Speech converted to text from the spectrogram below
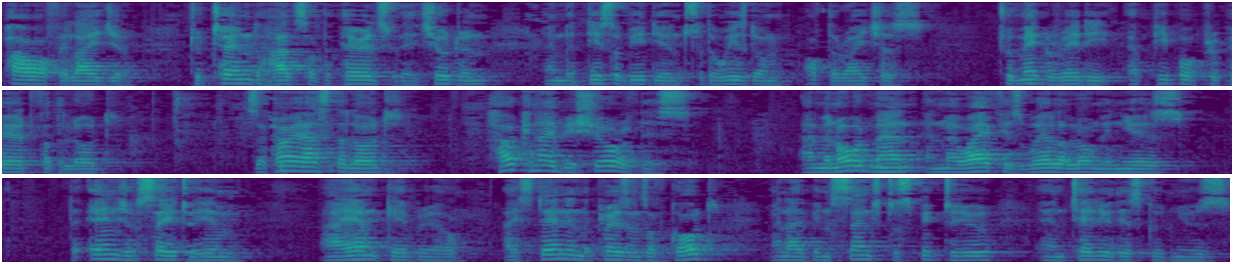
power of Elijah to turn the hearts of the parents to their children and the disobedient to the wisdom of the righteous, to make ready a people prepared for the Lord. Zechariah asked the Lord, How can I be sure of this? I'm an old man, and my wife is well along in years. The angel said to him, I am Gabriel. I stand in the presence of God, and I've been sent to speak to you and tell you this good news.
